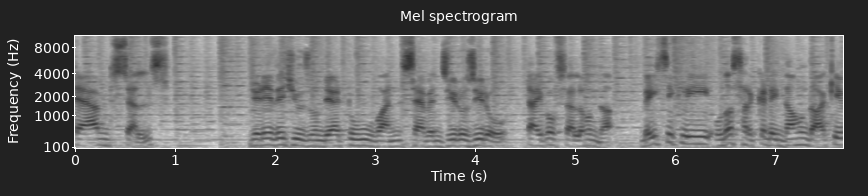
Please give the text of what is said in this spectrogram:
ਟੈਬਡ ਸੈਲਸ ਜਿਹੜੇ ਇਹਦੇ ਚ ਯੂਜ਼ ਹੁੰਦੇ ਆ 21700 ਟਾਈਪ ਆਫ ਸੈੱਲ ਹੁੰਦਾ। ਬੇਸਿਕਲੀ ਉਹਦਾ ਸਰਕਟ ਇਦਾਂ ਹੁੰਦਾ ਕਿ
